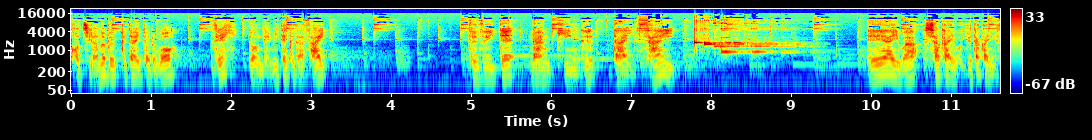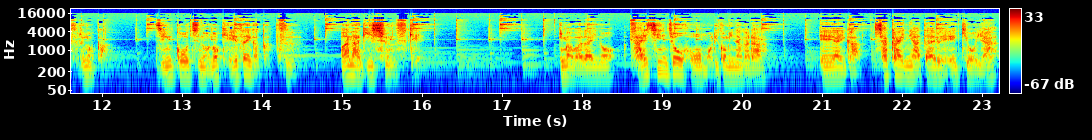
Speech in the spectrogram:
こちらのブックタイトルをぜひ読んでみてください。続いてランキング第3位。AI は社会を豊かにするのか？人工知能の経済学2真凪俊介。今話題の最新情報を盛り込みながら AI が社会に与える影響や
